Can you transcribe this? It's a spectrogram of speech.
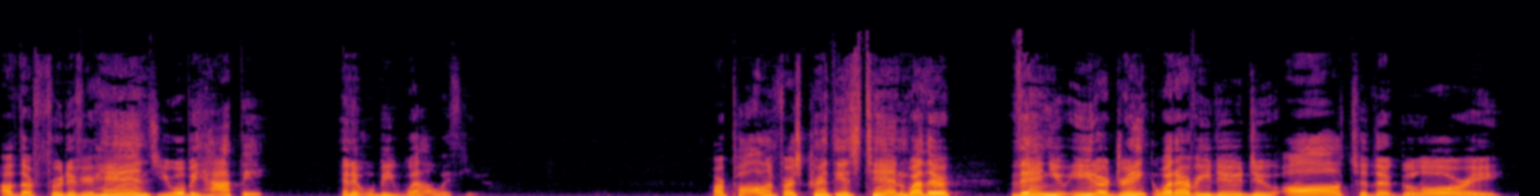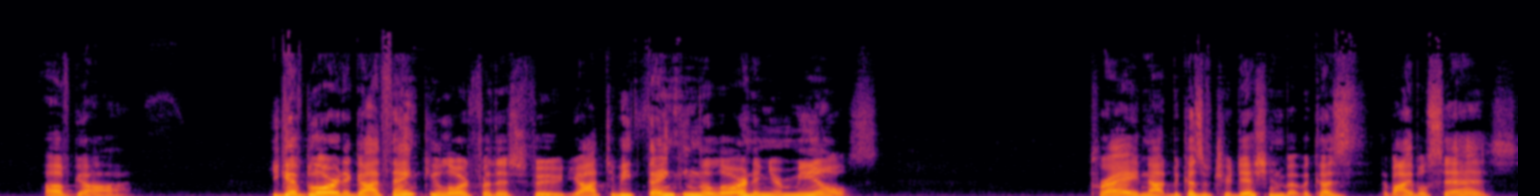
of the fruit of your hands, you will be happy, and it will be well with you. Or Paul in 1 Corinthians 10, whether then you eat or drink, whatever you do, do all to the glory of God. You give glory to God. Thank you, Lord, for this food. You ought to be thanking the Lord in your meals. Pray, not because of tradition, but because the Bible says.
